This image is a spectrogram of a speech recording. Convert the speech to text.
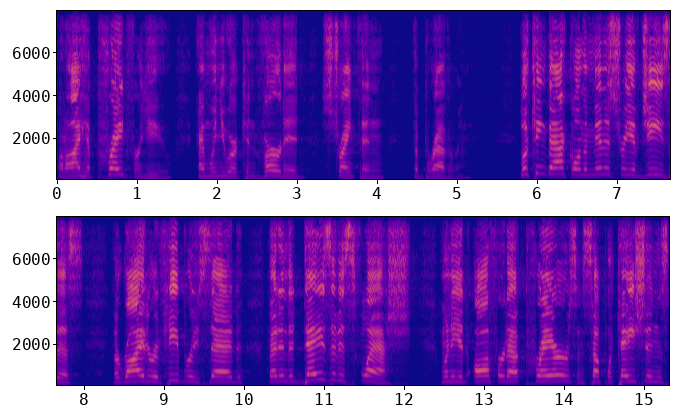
But I have prayed for you, and when you are converted, strengthen the brethren. Looking back on the ministry of Jesus, the writer of Hebrews said that in the days of his flesh, when he had offered up prayers and supplications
